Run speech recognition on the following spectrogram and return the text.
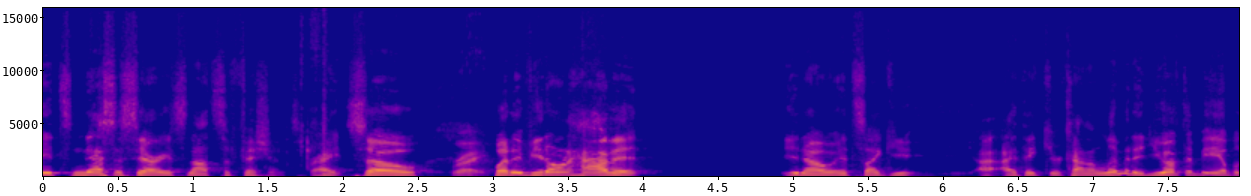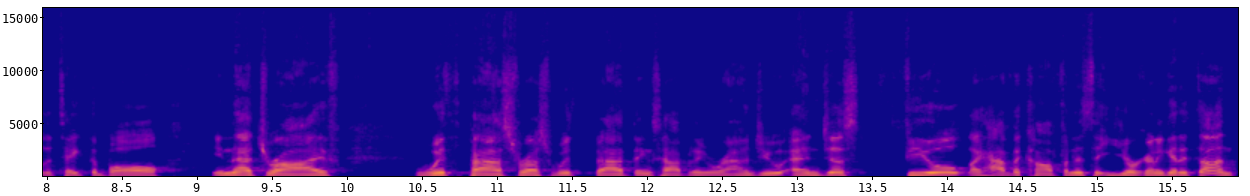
it's necessary it's not sufficient right? So right. but if you don't have it you know it's like you i think you're kind of limited. You have to be able to take the ball in that drive with pass rush with bad things happening around you and just feel like have the confidence that you're going to get it done.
